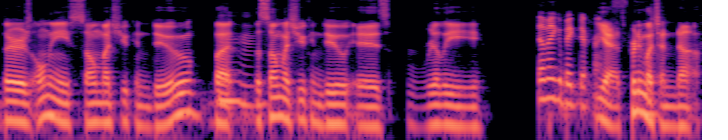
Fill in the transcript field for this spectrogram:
there's only so much you can do, but the Mhm. so much you can do is really, It'll make a big difference. yeah, it's pretty much enough.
